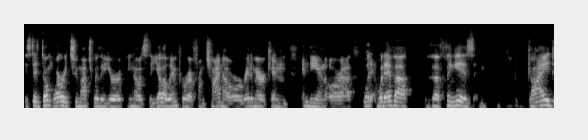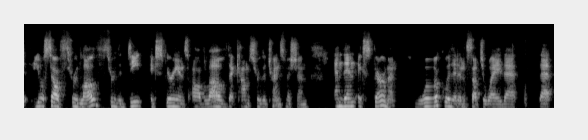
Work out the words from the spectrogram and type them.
he says don't worry too much whether you're you know it's the yellow emperor from china or a red american indian or a, what, whatever the thing is guide yourself through love, through the deep experience of love that comes through the transmission, and then experiment. Work with it in such a way that that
